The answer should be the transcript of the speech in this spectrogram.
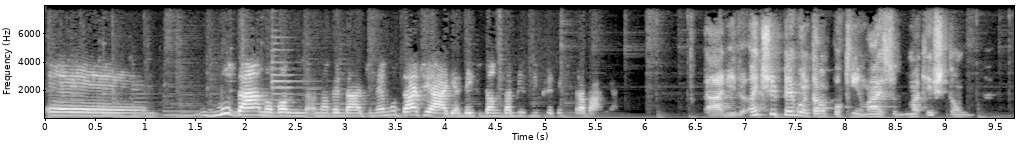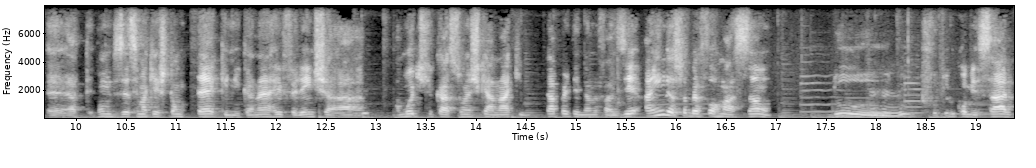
é, mudar, na, na, verdade, né, mudar de área dentro da, da mesma empresa que trabalha. Ah, Nível, antes de perguntar um pouquinho mais sobre uma questão é, vamos dizer assim, uma questão técnica, né, referente a, a modificações que a ANAC está pretendendo fazer, ainda sobre a formação do, uhum. do, futuro comissário.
